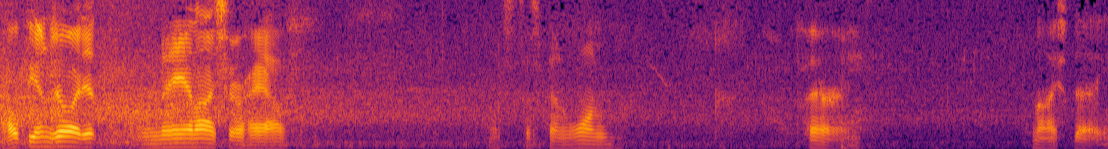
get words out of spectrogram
I hope you enjoyed it. Man, I sure have. It's just been one very nice day.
